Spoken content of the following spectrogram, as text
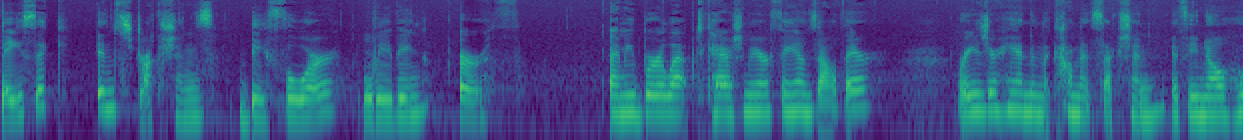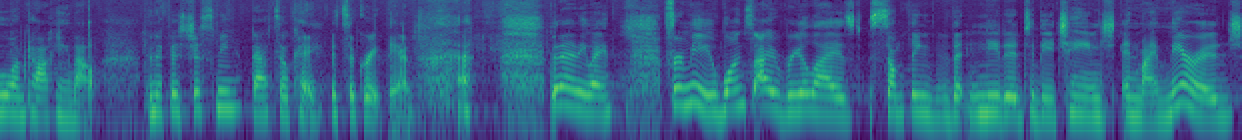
basic instructions before leaving earth. Any Burlap to Cashmere fans out there? Raise your hand in the comment section if you know who I'm talking about. And if it's just me, that's okay. It's a great band. but anyway, for me, once I realized something that needed to be changed in my marriage,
